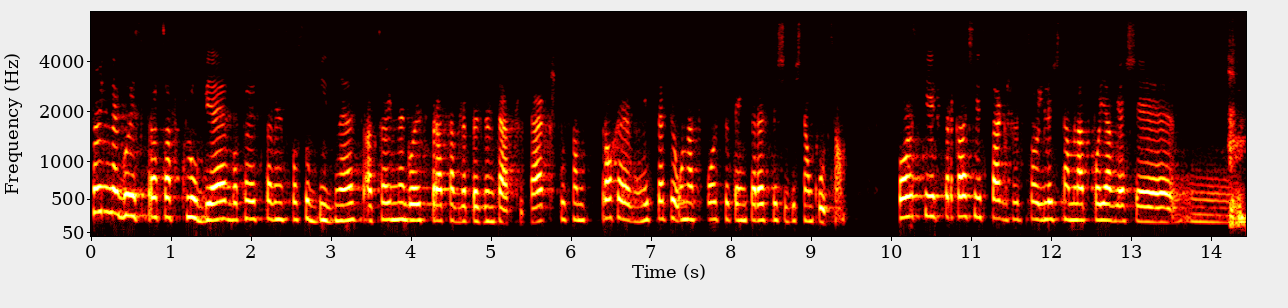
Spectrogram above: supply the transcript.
Co innego jest praca w klubie, bo to jest w pewien sposób biznes, a co innego jest praca w reprezentacji, tak? Tu są trochę, niestety u nas w Polsce te interesy się gdzieś tam kłócą. W polskiej ekstraklasie jest tak, że co ileś tam lat pojawia się mm,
